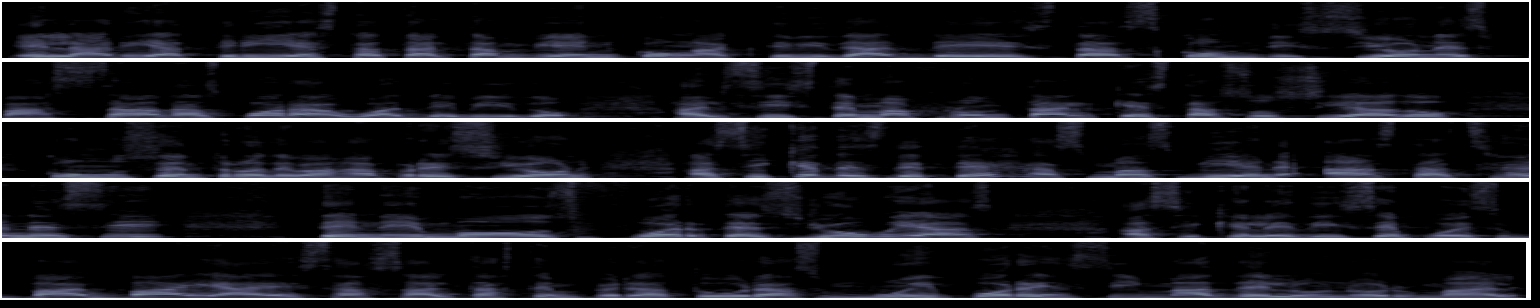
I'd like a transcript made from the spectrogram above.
el área triestatal también con actividad de estas condiciones pasadas por agua debido al sistema frontal que está asociado con un centro de baja presión. Así que desde Texas más bien hasta Tennessee tenemos fuertes lluvias. Así que le dice pues bye bye a esas altas temperaturas muy por encima de lo normal.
